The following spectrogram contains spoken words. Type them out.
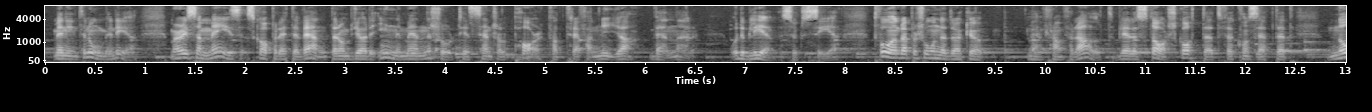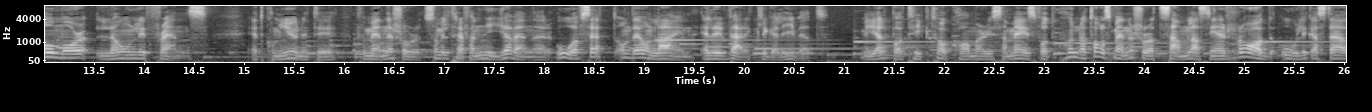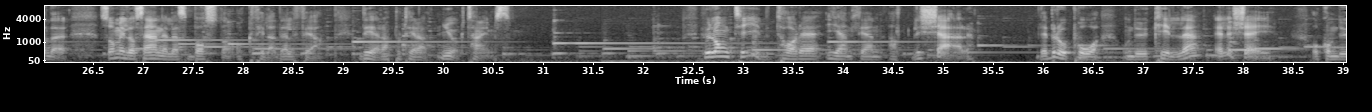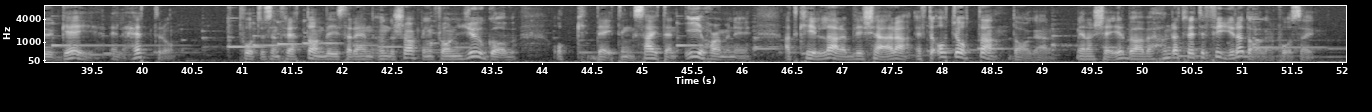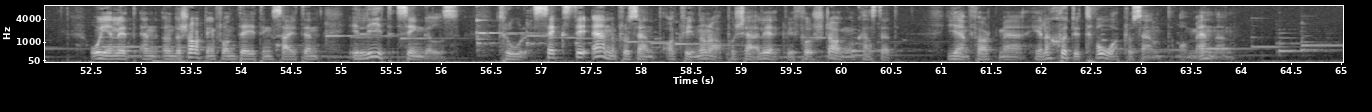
Men inte nog med det. Marissa Mays skapade ett event där de bjöd in människor till Central Park för att träffa nya vänner. Och det blev succé. 200 personer dök upp, men framförallt blev det startskottet för konceptet No More Lonely Friends. Ett community för människor som vill träffa nya vänner oavsett om det är online eller i verkliga livet. Med hjälp av TikTok har Marissa Mays fått hundratals människor att samlas i en rad olika städer, som i Los Angeles, Boston och Philadelphia. Det rapporterar New York Times. Hur lång tid tar det egentligen att bli kär? Det beror på om du är kille eller tjej och om du är gay eller hetero. 2013 visade en undersökning från YouGov och datingsajten eHarmony att killar blir kära efter 88 dagar medan tjejer behöver 134 dagar på sig. Och enligt en undersökning från datingsajten Elite Singles tror 61% av kvinnorna på kärlek vid första ögonkastet jämfört med hela 72% av männen.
